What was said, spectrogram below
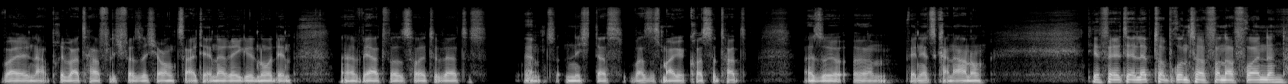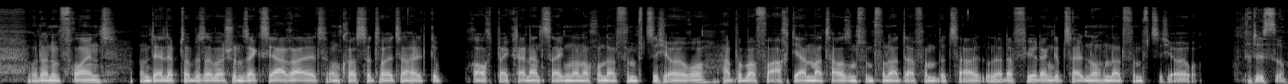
weil eine Privathaftpflichtversicherung zahlt ja in der Regel nur den äh, Wert, was es heute wert ist und ja. nicht das, was es mal gekostet hat. Also ähm, wenn jetzt keine Ahnung, dir fällt der Laptop runter von einer Freundin oder einem Freund und der Laptop ist aber schon sechs Jahre alt und kostet heute halt gebraucht bei Kleinanzeigen nur noch 150 Euro, habe aber vor acht Jahren mal 1500 davon bezahlt oder dafür, dann gibt's halt nur 150 Euro. Das ist so.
